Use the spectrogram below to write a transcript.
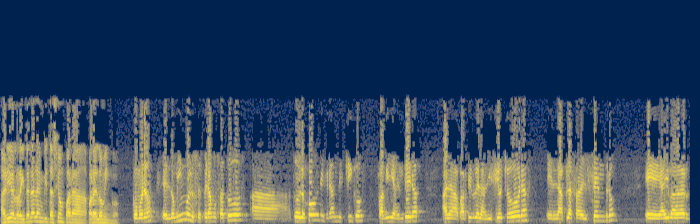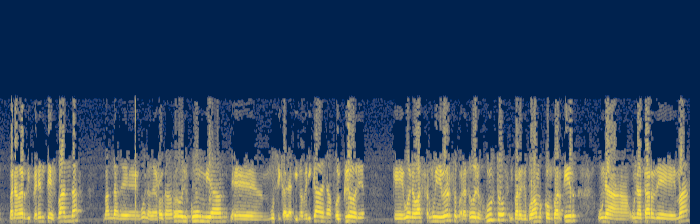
Ariel, reiterá la invitación para, para el domingo. Cómo no, el domingo los esperamos a todos, a todos los jóvenes, grandes, chicos, familias enteras, a, a partir de las 18 horas en la Plaza del Centro, eh, ahí va a haber, van a haber diferentes bandas, bandas de, bueno, de rock and roll, cumbia, eh, música latinoamericana, folclore, que bueno, va a ser muy diverso para todos los gustos y para que podamos compartir una, una tarde más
